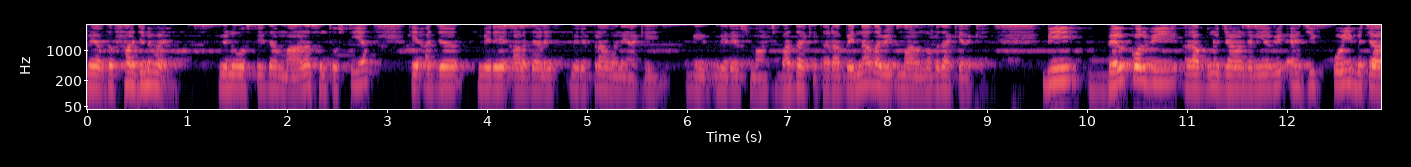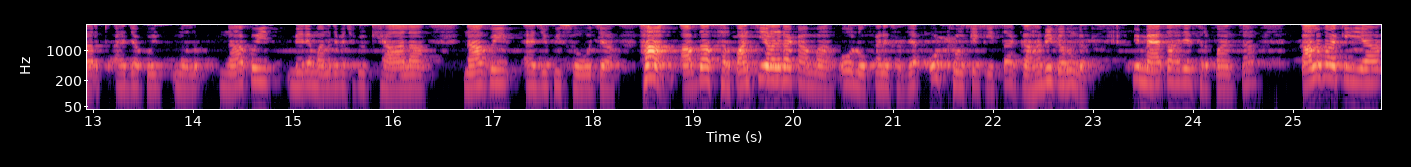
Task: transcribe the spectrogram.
ਮੈਂ ਆਪਦਾ ਫਰਜ਼ ਨਿਭਾਇਆ। ਮੈਨੂੰ ਉਸ ਚੀਜ਼ ਦਾ ਮਾਣ ਆ, ਸੰਤੁਸ਼ਟੀ ਆ ਤੇ ਅੱਜ ਮੇਰੇ ਆਲੇ ਦੁਆਲੇ ਮੇਰੇ ਭਰਾਵਾਂ ਨੇ ਆ ਕੇ ਵੀ ਮੇਰੇ ਉਸ ਮਾਣ 'ਚ ਵਾਧਾ ਕੀਤਾ, ਰੱਬ ਇਹਨਾਂ ਦਾ ਵੀ ਮਾਣ ਨੂੰ ਵਧਾ ਕੇ ਰੱਖੇ। ਵੀ ਬਿਲਕੁਲ ਵੀ ਰੱਬ ਨੂੰ ਜਾਣ ਦੇਣੀ ਆ ਵੀ ਇਹੋ ਜਿਹੀ ਕੋਈ ਵਿਚਾਰ, ਇਹੋ ਜਿਹਾ ਕੋਈ ਮਤਲਬ ਨਾ ਕੋਈ ਮੇਰੇ ਮਨ ਦੇ ਵਿੱਚ ਕੋਈ ਖਿਆਲ ਆ, ਨਾ ਕੋਈ ਇਹੋ ਜਿਹੀ ਕੋਈ ਸੋਚ ਆ। ਹਾਂ, ਆਪਦਾ ਸਰਪੰਚੀ ਵਾਲਾ ਜਿਹੜਾ ਕੰਮ ਆ, ਉਹ ਲੋਕਾਂ ਨੇ ਸੱਦਿਆ, ਉਹ ਠੋਕ ਕੇ ਕੀਤਾ, ਗਾਹਾਂ ਵੀ ਕਰੂੰਗਾ। ਵੀ ਮੈਂ ਤਾਂ ਹਜੇ ਸਰਪੰਚ ਆ। ਕੱਲ ਦਾ ਕੀ ਆ,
